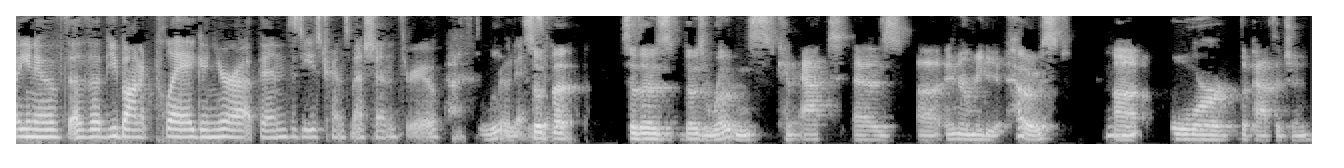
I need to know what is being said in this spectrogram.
you know of, of the bubonic plague in Europe and disease transmission through Absolutely. rodents. So the so those those rodents can act as uh, intermediate host uh, mm-hmm. uh, or the pathogen,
